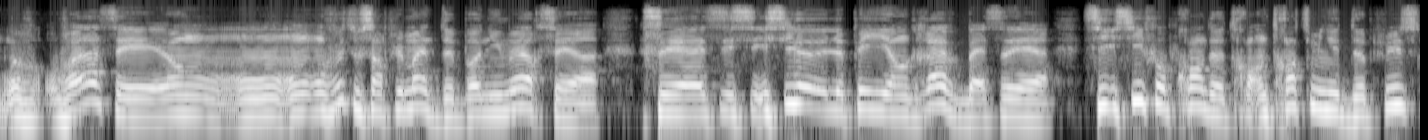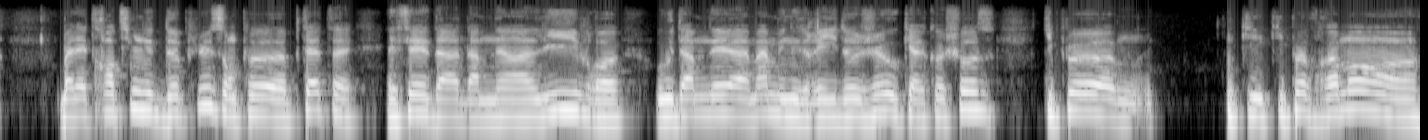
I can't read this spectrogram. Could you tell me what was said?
voilà, c'est on, veut tout simplement être de bonne humeur. C'est euh, c'est si le, pays est en grève, ben c'est si s'il faut prendre 30, 30, minutes de plus, ben les 30 minutes de plus, on peut peut-être essayer d'amener un livre ou d'amener même une grille de jeu ou quelque chose qui peut qui, qui peut vraiment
